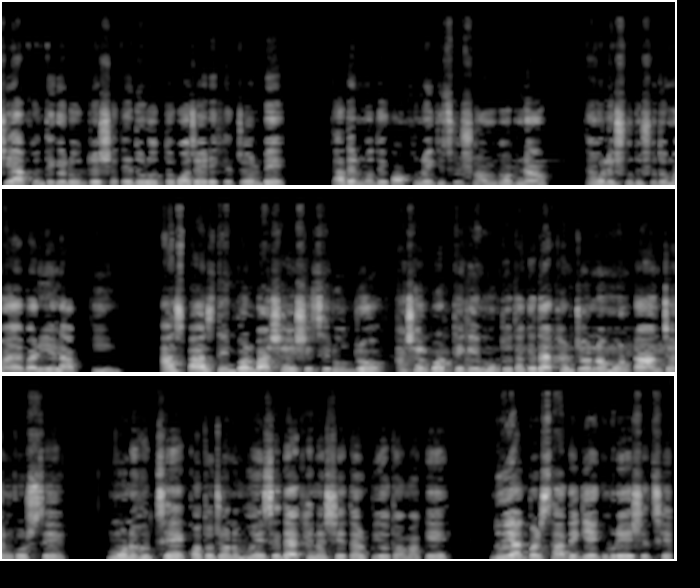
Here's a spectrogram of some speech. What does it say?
সে এখন থেকে রুদ্রের সাথে দূরত্ব বজায় রেখে চলবে, তাদের মধ্যে কখনোই কিছু সম্ভব না, তাহলে শুধু শুধু মায়া বাড়িয়ে লাভ কী? আজ পাঁচ দিন পর বাসায় এসেছে রুদ্র, আসার পর থেকে মুগ্ধতাকে দেখার জন্য মনটা আনচান করছে। মনে হচ্ছে কত জনম হয়েছে, দেখে না সে তার প্রিয়তমাকে। দুই একবার ছাদে গিয়ে ঘুরে এসেছে,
